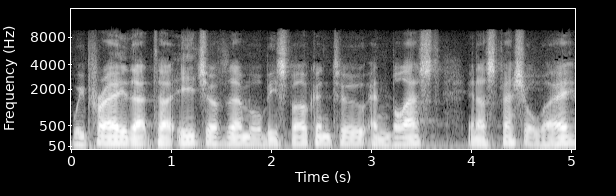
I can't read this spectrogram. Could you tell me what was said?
We pray that uh, each of them will be spoken to and blessed in a special way.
